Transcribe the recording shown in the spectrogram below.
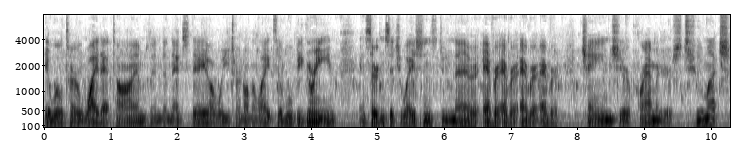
it will turn white at times and the next day or when you turn on the lights it will be green. In certain situations do never ever ever ever ever change your parameters too much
